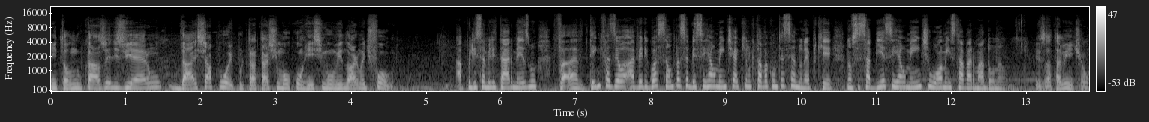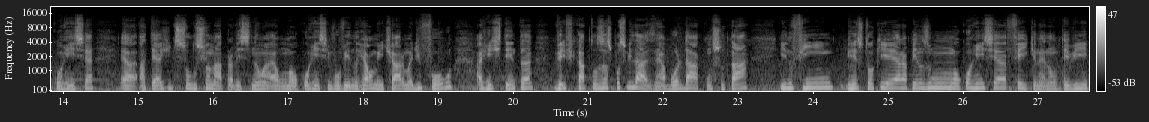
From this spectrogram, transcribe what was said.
Então, no caso, eles vieram dar esse apoio por tratar-se de uma ocorrência envolvendo arma de fogo a polícia militar mesmo ah, tem que fazer a averiguação para saber se realmente é aquilo que estava acontecendo, né? Porque não se sabia se realmente o homem estava armado ou não. Exatamente. A ocorrência, é, até a gente solucionar para ver se não é uma ocorrência envolvendo realmente arma de fogo, a gente tenta verificar todas as possibilidades, né? Abordar, consultar e no fim restou que era apenas uma ocorrência fake, né? Não teve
